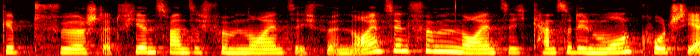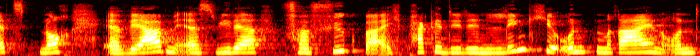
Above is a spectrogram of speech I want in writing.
gibt für statt 24,95 für 19,95 kannst du den Mondcoach jetzt noch erwerben. Er ist wieder verfügbar. Ich packe dir den Link hier unten rein und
